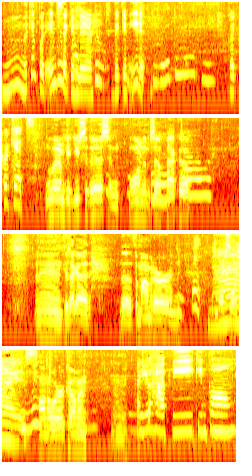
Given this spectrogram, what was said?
Mm, we can put insect in there. So they can eat it. Like crickets. We'll let them get used to this and warm themselves back up. And then, because I got the thermometer and Nice. on order coming. Are you happy, King Kong?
